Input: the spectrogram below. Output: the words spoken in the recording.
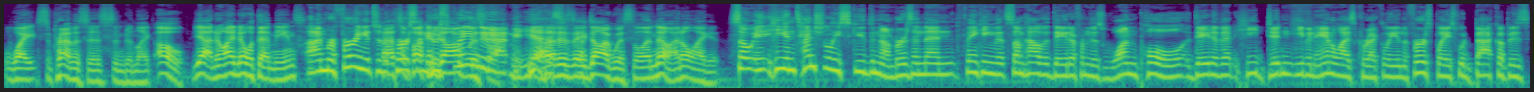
white supremacists and been like, "Oh, yeah, no, I know what that means." I'm referring it to the That's person who dog screamed whistle. it at me. Yeah, yes. that is a dog whistle, and no, I don't like it. So it, he intentionally skewed the numbers and then thinking that somehow the data from this one poll, data that he didn't even analyze correctly in the first place, would back up his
